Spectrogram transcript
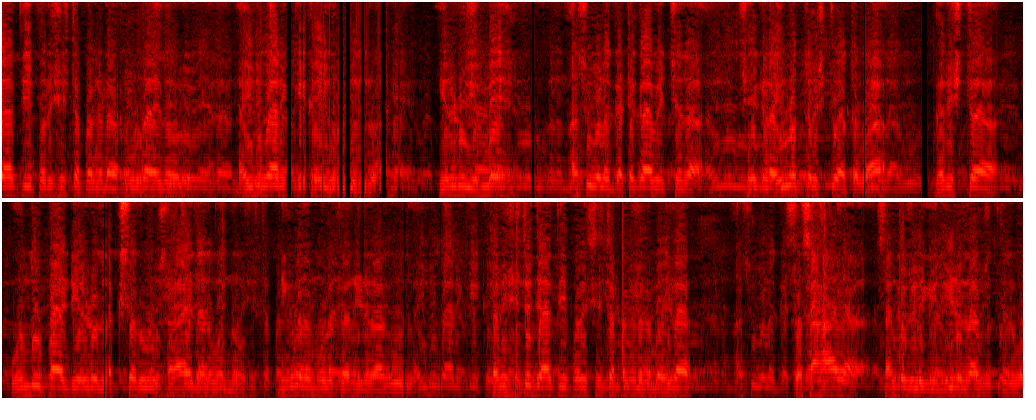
ಜಾತಿ ಪರಿಶಿಷ್ಟ ಪಂಗಡ ಸಮುದಾಯದವರು ಹೈನುಗಾರಿಕೆ ಕೈಗೊಳ್ಳಲು ಎರಡು ಎಮ್ಮೆ ಹಸುಗಳ ಘಟಕ ವೆಚ್ಚದ ಶೇಕಡ ಐವತ್ತರಷ್ಟು ಅಥವಾ ಗರಿಷ್ಠ ಒಂದು ಪಾಯಿಂಟ್ ಎರಡು ಲಕ್ಷ ರು ಸಹಾಯಧನವನ್ನು ನಿಗಮದ ಮೂಲಕ ನೀಡಲಾಗುವುದು. ಪರಿಶಿಷ್ಟ ಜಾತಿ ಪರಿಶಿಷ್ಟ ಪಂಗಡದ ಮಹಿಳಾ ಸ್ವಸಹಾಯ ಸಂಘಗಳಿಗೆ ನೀಡಲಾಗುತ್ತಿರುವ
